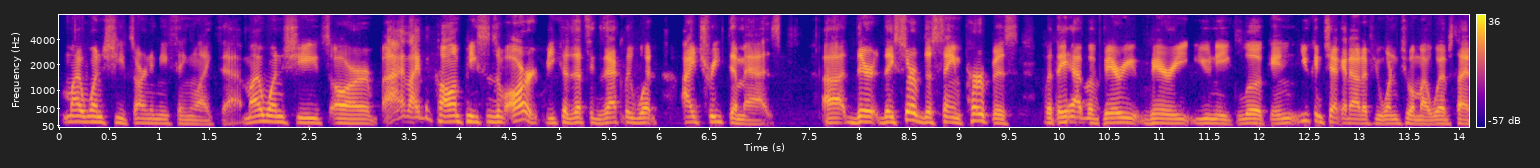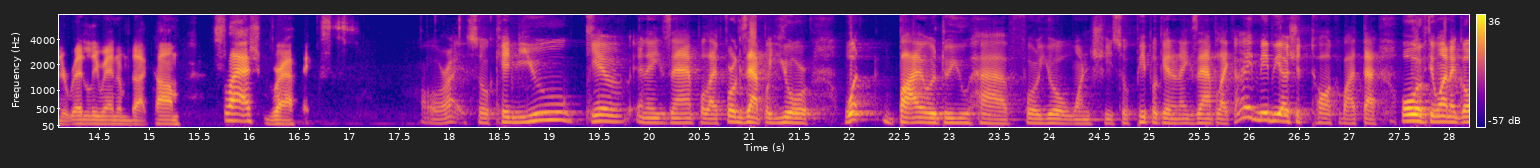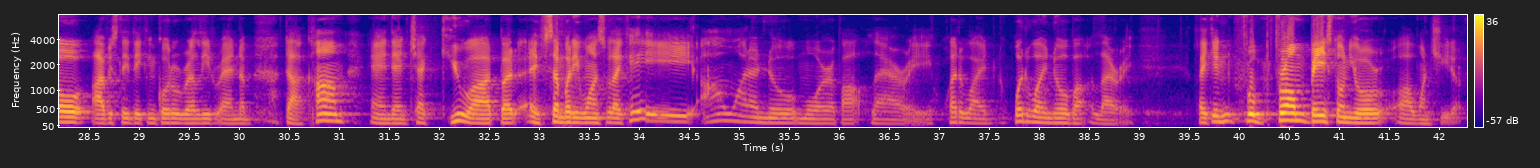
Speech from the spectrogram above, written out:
My one sheets aren't anything like that. My one sheets are, I like to call them pieces of art because that's exactly what I treat them as uh, they they serve the same purpose, but they have a very very unique look, and you can check it out if you wanted to on my website at readilyrandom.com slash graphics. All right. So can you give an example? Like for example, your what bio do you have for your one sheet? So people get an example like, hey, maybe I should talk about that. Or if they want to go, obviously they can go to readilyrandom.com and then check you out. But if somebody wants to like, hey, I want to know more about Larry. What do I what do I know about Larry? Like in from, from based on your uh, one sheeter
